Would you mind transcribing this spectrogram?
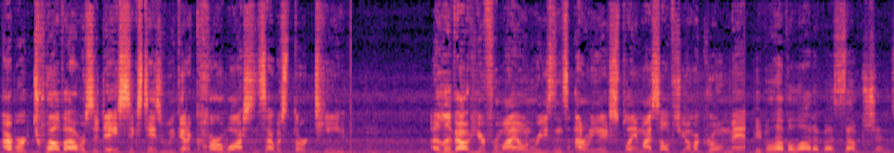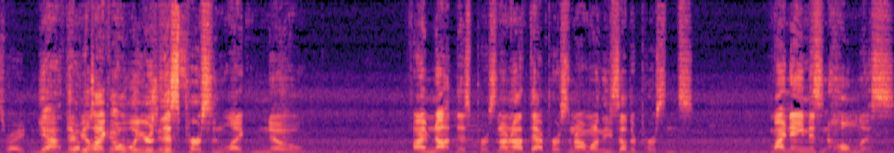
I work 12 hours a day, six days a week at a car wash since I was 13. I live out here for my own reasons. I don't even explain myself to you. I'm a grown man. People have a lot of assumptions, right? Yeah, they they'd be like, "Oh, well, you're this person." Like, no, I'm not this person. I'm not that person. I'm not one of these other persons. My name isn't homeless.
